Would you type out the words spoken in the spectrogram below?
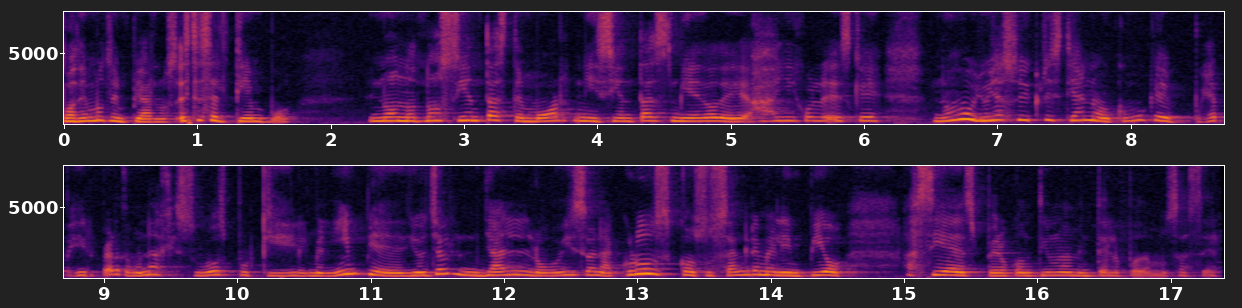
podemos limpiarnos. Este es el tiempo. No, no, no sientas temor ni sientas miedo de, ay, híjole, es que no, yo ya soy cristiano, ¿cómo que voy a pedir perdón a Jesús porque me limpie? Dios ya, ya lo hizo en la cruz, con su sangre me limpió. Así es, pero continuamente lo podemos hacer.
